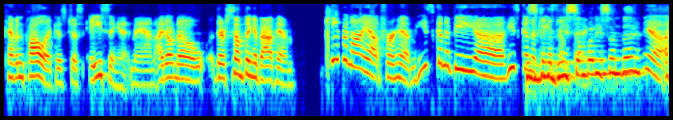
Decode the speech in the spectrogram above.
Kevin Pollak is just acing it, man. I don't know. There's something about him. Keep an eye out for him. He's gonna be. Uh, he's gonna He's be, gonna be somebody someday. Yeah.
